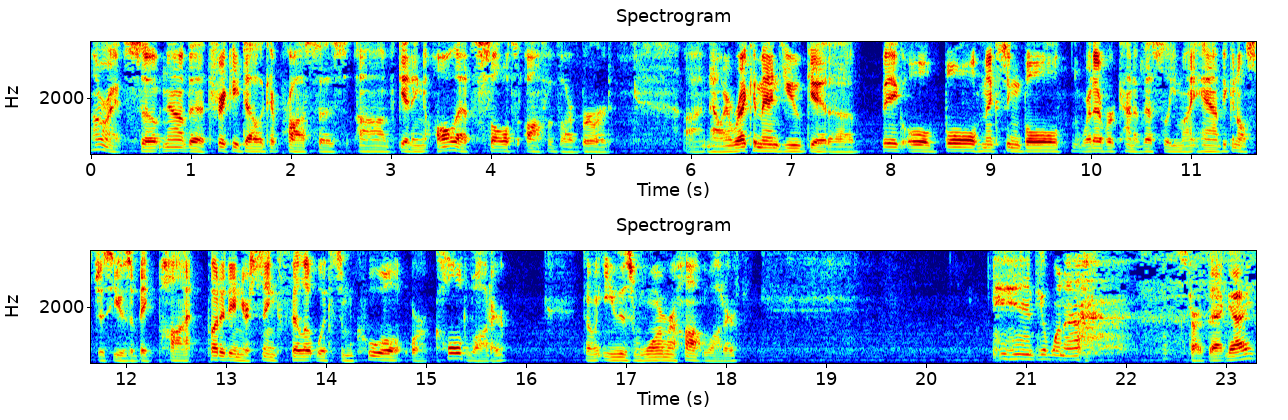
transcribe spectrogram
All right, so now the tricky, delicate process of getting all that salt off of our bird. Uh, now I recommend you get a big old bowl, mixing bowl, whatever kind of vessel you might have. You can also just use a big pot. Put it in your sink, fill it with some cool or cold water. Don't use warm or hot water. And you want to start that guy.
